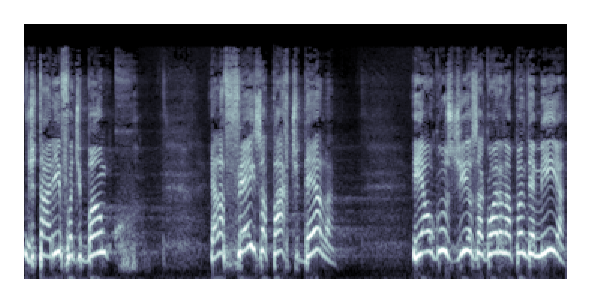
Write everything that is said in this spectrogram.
de tarifa de banco. Ela fez a parte dela. E há alguns dias agora na pandemia,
